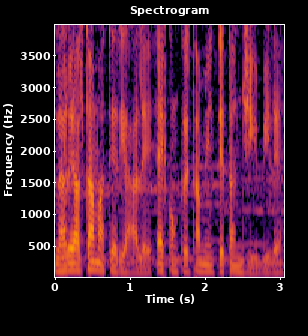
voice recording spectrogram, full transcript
La realtà materiale è concretamente tangibile,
